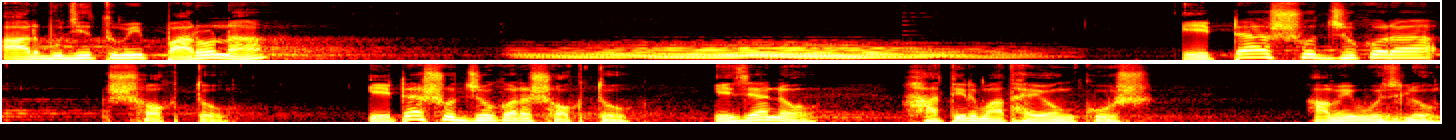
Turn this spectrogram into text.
আর বুঝে তুমি পারো না। এটা সহ্য করা শক্ত, এটা সহ্য করা শক্ত, এ যেন হাতির মাথায় অঙ্কুশ। আমি বুঝলুম,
